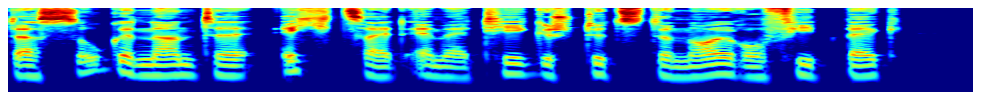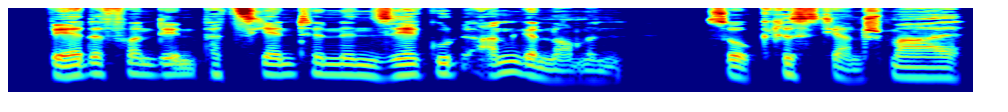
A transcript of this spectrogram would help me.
Das sogenannte Echtzeit-MRT-gestützte Neurofeedback werde von den Patientinnen sehr gut angenommen so Christian Schmal,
